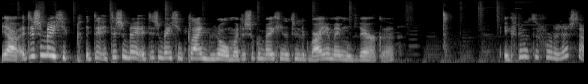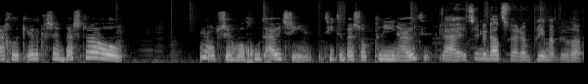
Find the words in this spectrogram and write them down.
ja, het is een beetje, het, het is een het is een beetje een klein bureau, maar het is ook een beetje natuurlijk waar je mee moet werken. Ik vind het er voor de rest eigenlijk eerlijk gezegd best wel nou, op zich wel goed uitzien. Het ziet er best wel clean uit. ja, het is inderdaad verder een prima bureau.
